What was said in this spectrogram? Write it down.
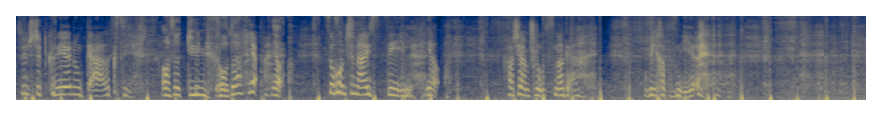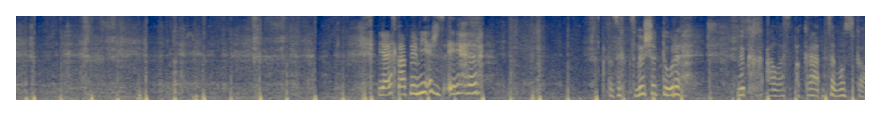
zwischen grün und gelb. gewesen. Also tief, oder? Ja. Ja. So kommst du dann auch ins Ziel. ja. Kannst du ja am Schluss noch geben. Wobei ich habe das nie. Ja, ich glaube, bei mir ist es eher, dass ich zwischendurch wirklich auch an Grenzen muss gehen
